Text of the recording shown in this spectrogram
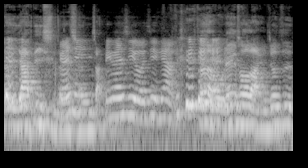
的，压力使人成长。没关系，我尽量。真的，我跟你说啦，你就是。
